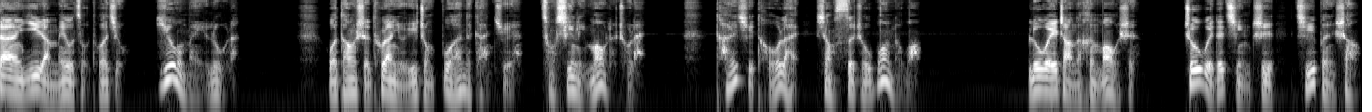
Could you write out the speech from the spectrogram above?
但依然没有走多久，又没路了。我当时突然有一种不安的感觉从心里冒了出来，抬起头来向四周望了望。芦苇长得很茂盛，周围的景致基本上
